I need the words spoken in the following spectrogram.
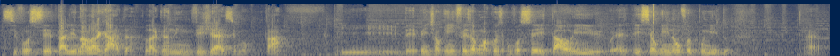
se você está ali na largada, largando em vigésimo, tá? E de repente alguém fez alguma coisa com você e tal, e esse alguém não foi punido. É,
